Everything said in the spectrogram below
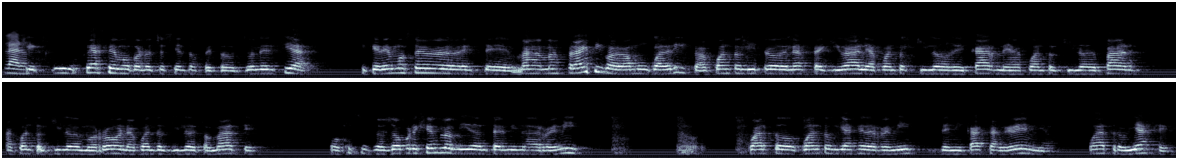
Claro. ¿Qué, hacemos con 800 pesos? Yo le decía, si queremos ser este, más, más prácticos, hagamos un cuadrito, a cuántos litros de nafta equivale, a cuántos kilos de carne, a cuántos kilos de pan, a cuántos kilos de morrón, a cuántos kilos de tomate. O yo, por ejemplo, mido en términos de remis. ¿Cuántos viajes de remis de mi casa al gremio? Cuatro viajes.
